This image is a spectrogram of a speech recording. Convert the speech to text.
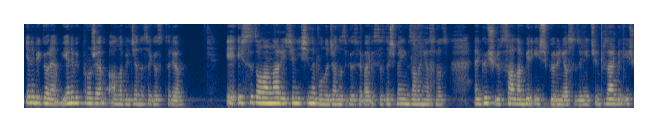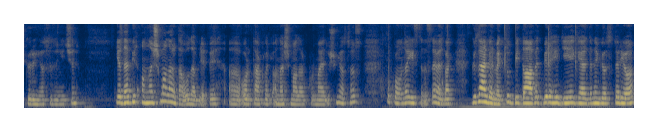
yeni bir görev, yeni bir proje alabileceğinizi gösteriyor. E, işsiz olanlar için işini bulacağınızı gösteriyor. Belki sözleşme imzalanıyorsunuz. E, güçlü, sağlam bir iş görünüyor sizin için. Güzel bir iş görünüyor sizin için. Ya da bir anlaşmalar da olabilir. Bir e, ortaklık anlaşmalar kurmaya düşünüyorsanız bu konuda iyisiniz. Evet bak güzel bir mektup, bir davet, bir hediye geldiğini gösteriyor.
